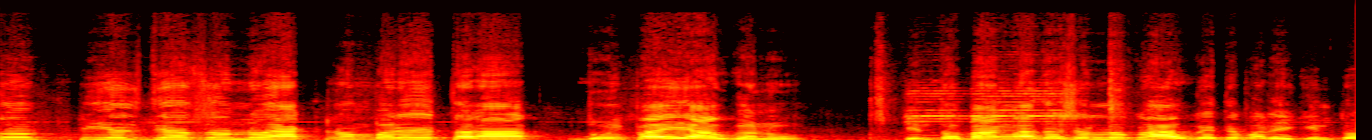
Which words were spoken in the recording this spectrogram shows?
তো পিএস দেওয়ার জন্য এক নম্বরে তারা দুই পায়ে আউগানো কিন্তু বাংলাদেশের লোক আউগাইতে পারে কিন্তু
